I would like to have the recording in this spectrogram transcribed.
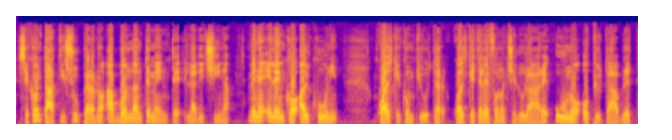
se contati, superano abbondantemente la decina. Ve ne elenco alcuni. Qualche computer, qualche telefono cellulare, uno o più tablet,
